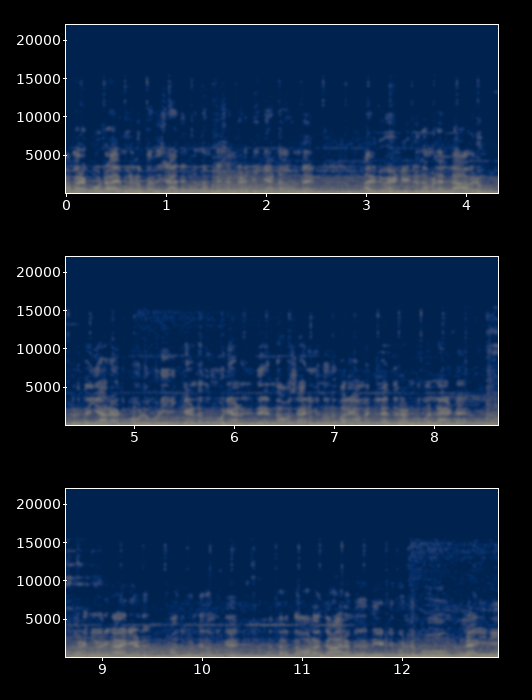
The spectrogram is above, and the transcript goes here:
സമര കൂട്ടായ്മകളും പ്രതിഷേധങ്ങളും നമുക്ക് സംഘടിപ്പിക്കേണ്ടതുണ്ട്. അതിനു വേണ്ടിയിട്ട് നമ്മളെല്ലാവരും ഒരു തയ്യാറെടുപ്പോട് കൂടി ഇരിക്കേണ്ടതും കൂടിയാണ്. ഇത് എന്ന് അവസാനിക്കുന്നതെന്ന് പറയാൻ പറ്റില്ല. ഇത് രണ്ടു കൊല്ലമായിട്ട് തുടങ്ങിയ ഒരു കാര്യമാണ്. അപ്പോൾ അതുകൊണ്ട് നമുക്ക് എത്രത്തോളം കാലം ഇത് നീട്ടിക്കൊണ്ട് പോകും അല്ല ഇനി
